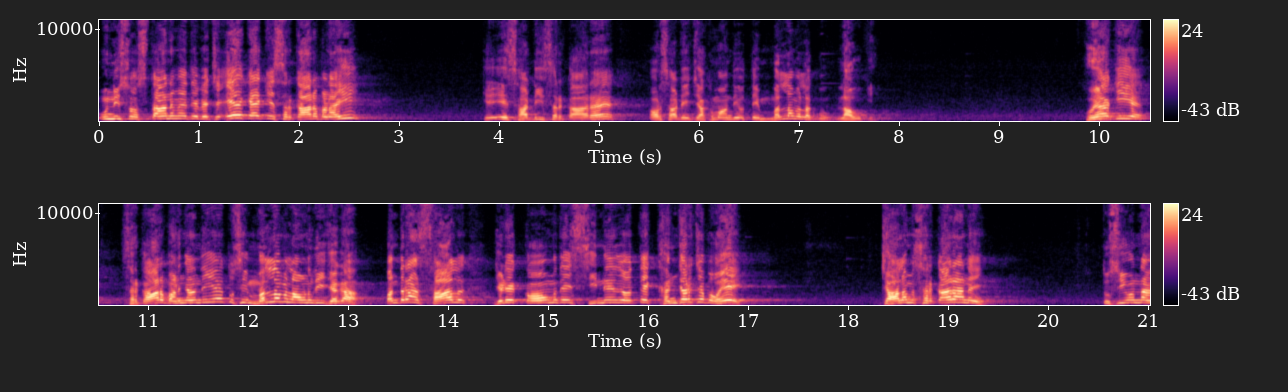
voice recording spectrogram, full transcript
1997 ਦੇ ਵਿੱਚ ਇਹ ਕਹਿ ਕੇ ਸਰਕਾਰ ਬਣਾਈ ਕਿ ਇਹ ਸਾਡੀ ਸਰਕਾਰ ਹੈ ਔਰ ਸਾਡੇ ਜ਼ਖਮਾਂ ਦੇ ਉੱਤੇ ਮੱਲਮ ਲੱਗੂ, ਲਾਊਗੀ। ਹੋਇਆ ਕੀ ਹੈ? ਸਰਕਾਰ ਬਣ ਜਾਂਦੀ ਹੈ, ਤੁਸੀਂ ਮੱਲਮ ਲਾਉਣ ਦੀ ਜਗ੍ਹਾ 15 ਸਾਲ ਜਿਹੜੇ ਕੌਮ ਦੇ ਸੀਨੇ ਦੇ ਉੱਤੇ ਖੰਜਰ 'ਚ ਚਬੋਏ ਜ਼ਾਲਮ ਸਰਕਾਰਾਂ ਨੇ, ਤੁਸੀਂ ਉਹਨਾਂ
